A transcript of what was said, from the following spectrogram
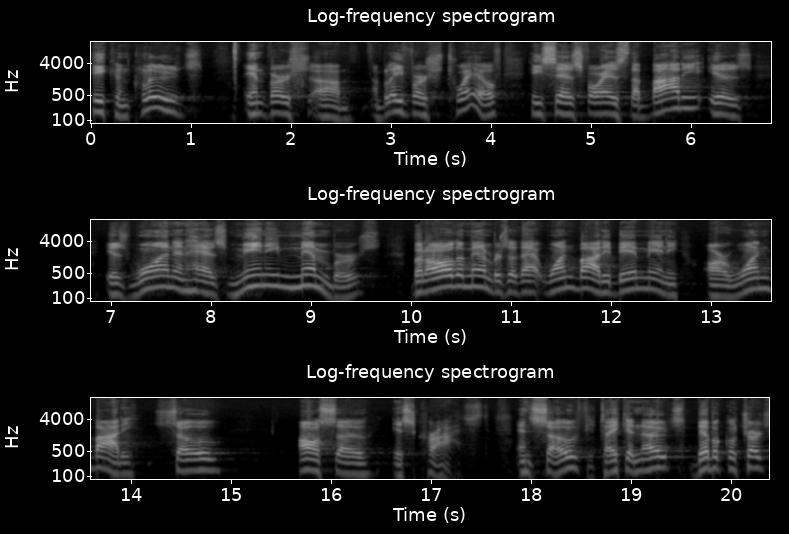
he concludes in verse, um, I believe, verse 12, he says, For as the body is, is one and has many members, but all the members of that one body, being many, are one body, so also is Christ. And so, if you're taking notes, biblical church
